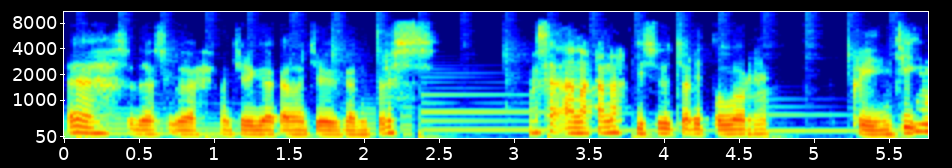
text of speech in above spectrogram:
Eh, sudah sudah mencurigakan mencurigakan. Terus masa anak-anak disuruh cari telur kelinci?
